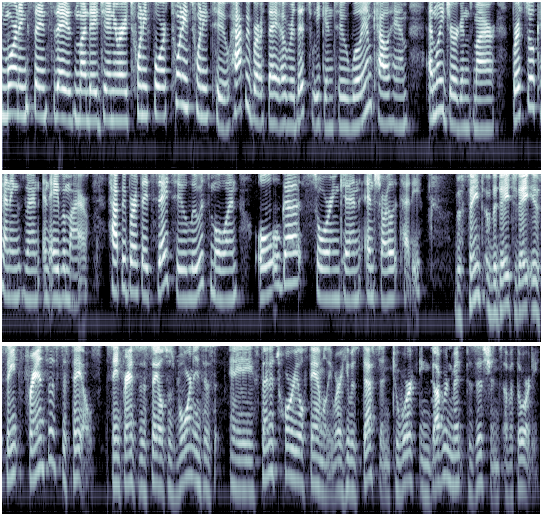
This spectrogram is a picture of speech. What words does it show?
Good morning, Saints. Today is Monday, January 24, 2022. Happy birthday over this weekend to William Callahan, Emily Jurgensmeyer, Bristol Kenningsman, and Ava Meyer. Happy birthday today to Louis Mullen, Olga Sorenkin, and Charlotte Teddy. The saint of the day today is St. Francis de Sales. St. Francis de Sales was born into a senatorial family where he was destined to work in government positions of authority.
